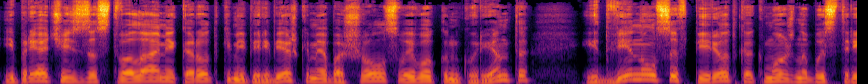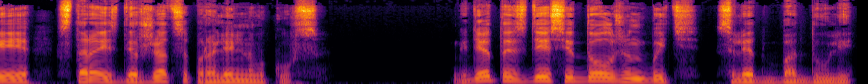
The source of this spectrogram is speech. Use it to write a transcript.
и, прячась за стволами, короткими перебежками обошел своего конкурента и двинулся вперед как можно быстрее, стараясь держаться параллельного курса. Где-то здесь и должен быть след Бадули.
